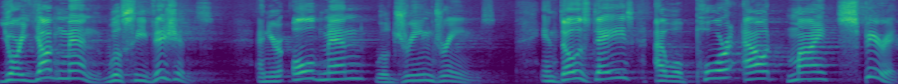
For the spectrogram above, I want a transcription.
Your young men will see visions, and your old men will dream dreams. In those days, I will pour out my spirit,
